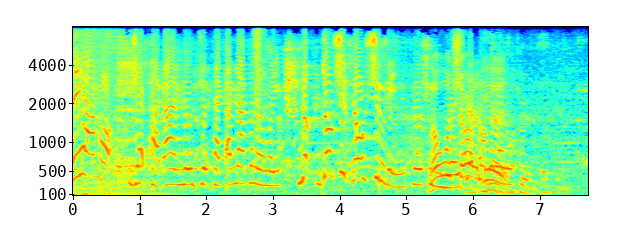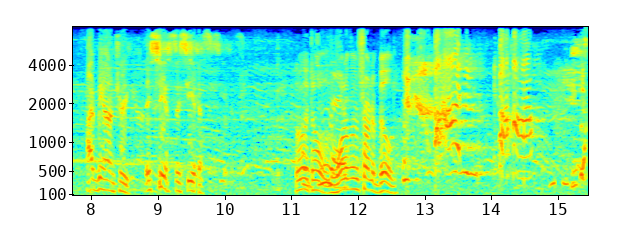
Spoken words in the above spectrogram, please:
they have a jetpack. I have no jetpack. I'm not gonna wait. No, don't shoot. No shooting. No shooting. No one boys. shot it yet. Hide behind a tree. They see us. They see us. No, they do don't. they? One of them's trying to build. see us,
